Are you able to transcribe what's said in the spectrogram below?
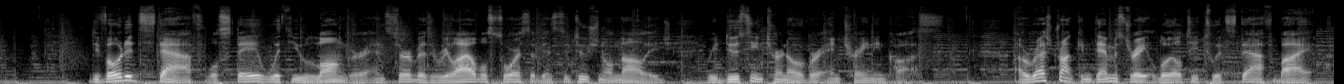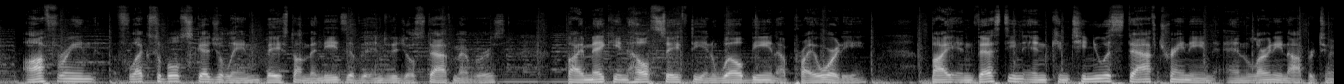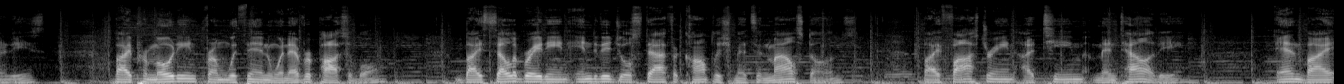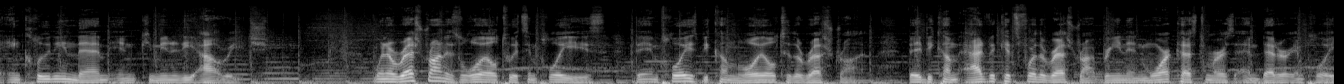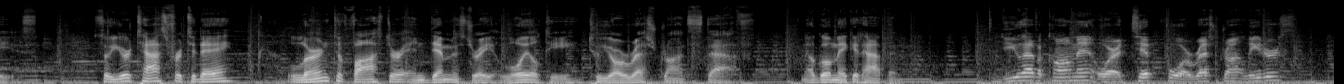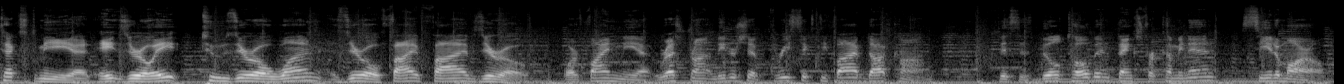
Devoted staff will stay with you longer and serve as a reliable source of institutional knowledge, reducing turnover and training costs. A restaurant can demonstrate loyalty to its staff by offering flexible scheduling based on the needs of the individual staff members, by making health, safety, and well being a priority, by investing in continuous staff training and learning opportunities, by promoting from within whenever possible, by celebrating individual staff accomplishments and milestones, by fostering a team mentality, and by including them in community outreach. When a restaurant is loyal to its employees, the employees become loyal to the restaurant. They become advocates for the restaurant, bringing in more customers and better employees. So, your task for today learn to foster and demonstrate loyalty to your restaurant staff. Now, go make it happen. Do you have a comment or a tip for restaurant leaders? Text me at 808 201 0550 or find me at restaurantleadership365.com. This is Bill Tobin. Thanks for coming in. See you tomorrow.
